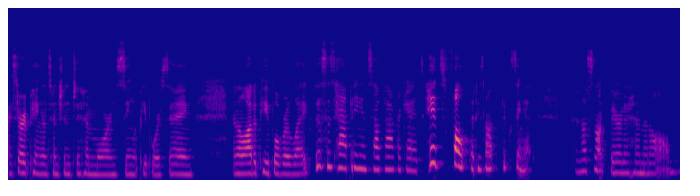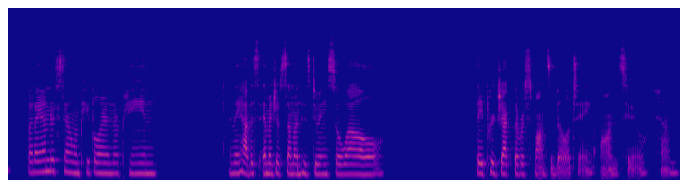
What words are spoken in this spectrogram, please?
I started paying attention to him more and seeing what people were saying. And a lot of people were like, This is happening in South Africa. It's his fault that he's not fixing it. And that's not fair to him at all. But I understand when people are in their pain and they have this image of someone who's doing so well, they project the responsibility onto him.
